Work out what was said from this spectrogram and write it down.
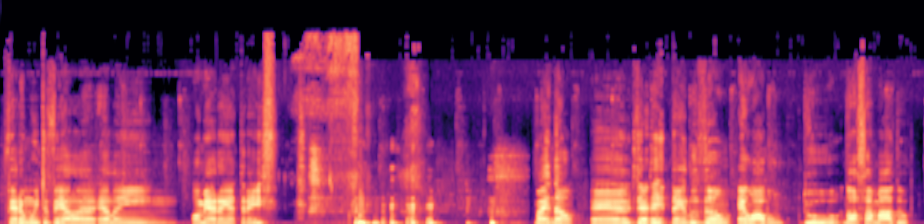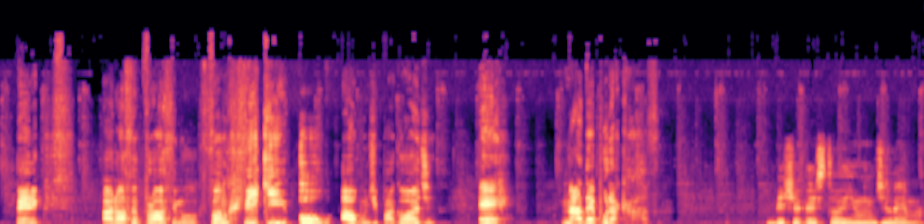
espero muito ver ela, ela em Homem-Aranha 3. mas não, é, o Deserto da Ilusão é um álbum do nosso amado Pericles. A nosso próximo fanfic ou álbum de pagode é Nada é por acaso. Bicho, eu estou em um dilema.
